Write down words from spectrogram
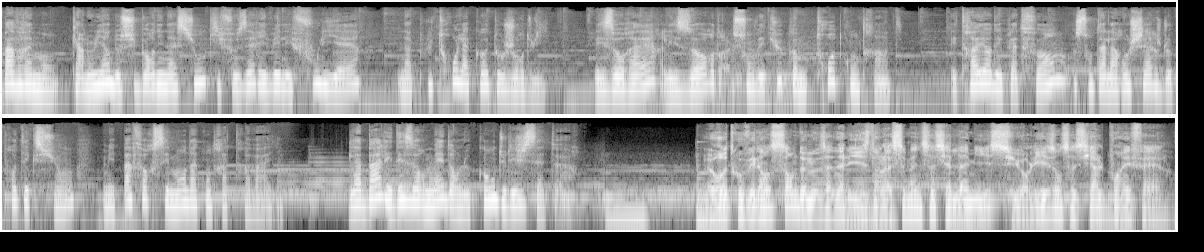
Pas vraiment, car le lien de subordination qui faisait rêver les foules hier n'a plus trop la cote aujourd'hui. Les horaires, les ordres sont vécus comme trop de contraintes. Les travailleurs des plateformes sont à la recherche de protection, mais pas forcément d'un contrat de travail. La balle est désormais dans le camp du législateur. Retrouvez l'ensemble de nos analyses dans la semaine sociale L'Ami sur liaisonsociale.fr.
